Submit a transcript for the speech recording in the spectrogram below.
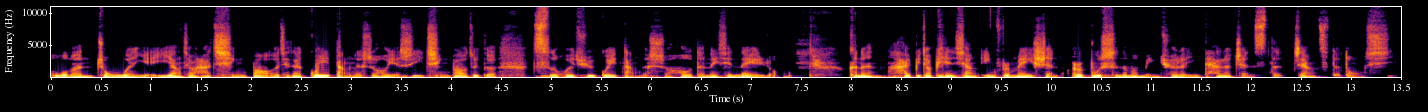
我们中文也一样叫它情报，而且在归档的时候也是以情报这个词汇去归档的时候的那些内容，可能还比较偏向 information，而不是那么明确了 intelligence 的这样子的东西。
